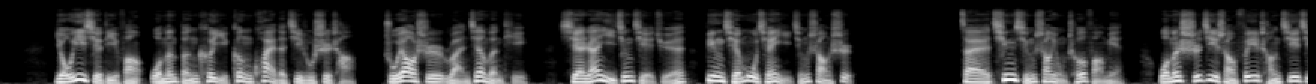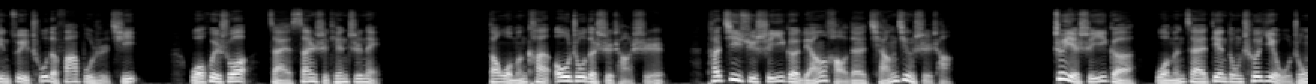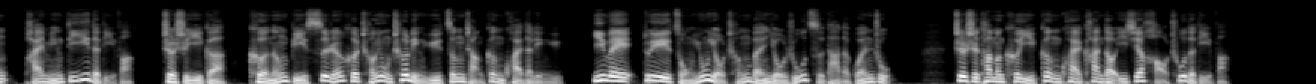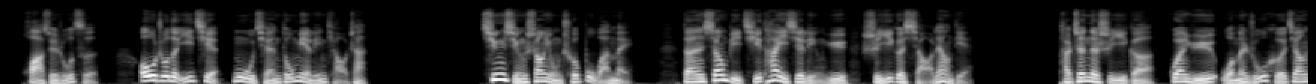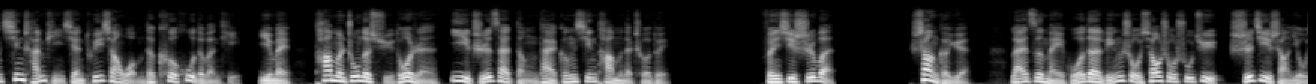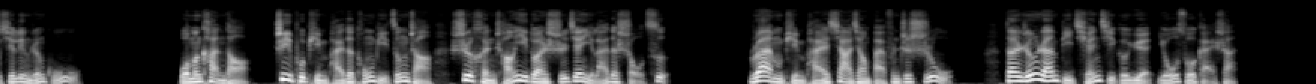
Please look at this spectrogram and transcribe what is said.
有一些地方我们本可以更快的进入市场，主要是软件问题。显然已经解决，并且目前已经上市。在轻型商用车方面，我们实际上非常接近最初的发布日期。我会说，在三十天之内。当我们看欧洲的市场时，它继续是一个良好的强劲市场。这也是一个我们在电动车业务中排名第一的地方。这是一个可能比私人和乘用车领域增长更快的领域，因为对总拥有成本有如此大的关注。这是他们可以更快看到一些好处的地方。话虽如此，欧洲的一切目前都面临挑战。轻型商用车不完美，但相比其他一些领域是一个小亮点。它真的是一个关于我们如何将新产品线推向我们的客户的问题，因为他们中的许多人一直在等待更新他们的车队。分析师问：上个月。来自美国的零售销售数据实际上有些令人鼓舞。我们看到 Jeep 品牌的同比增长是很长一段时间以来的首次。Ram 品牌下降百分之十五，但仍然比前几个月有所改善。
